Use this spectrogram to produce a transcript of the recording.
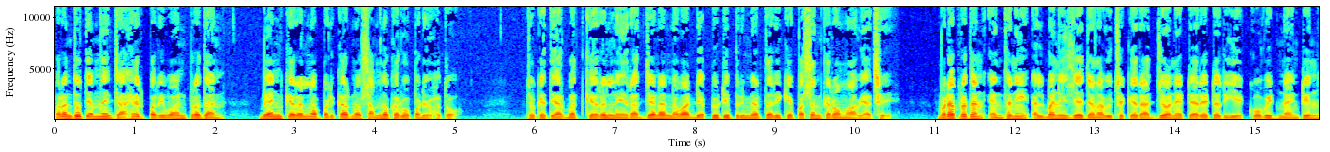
પરંતુ તેમને જાહેર પરિવહન પ્રધાન બેન કેરલના પડકારનો સામનો કરવો પડ્યો હતો. જોકે ત્યારબાદ કેરલને રાજ્યના નવા ડેપ્યુટી પ્રીમિયર તરીકે પસંદ કરવામાં આવ્યા છે. વડાપ્રધાન એન્થની એલ્બાનીઝીએ જણાવ્યું છે કે રાજ્યો અને ટેરેટરીએ કોવિડ નાઇન્ટીન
